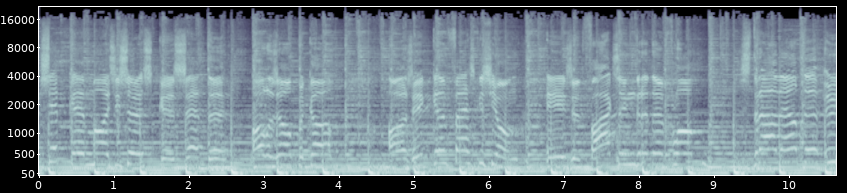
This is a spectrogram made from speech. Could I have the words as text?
Sipke, meisje, zuske, zette alles op mijn kop. Als ik een vestjes jong, is het vaak zijn grutte flop. Uit de waan,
